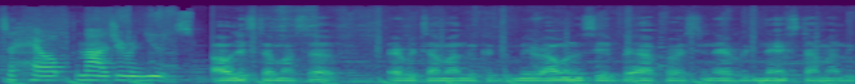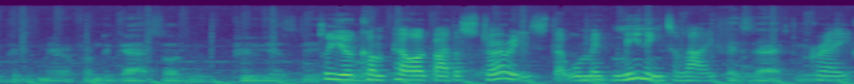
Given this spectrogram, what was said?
to help Nigerian youths? I always tell myself every time I look at the mirror, I want to see a better person every next time I look at the mirror from the guy I saw the previous day. So you're compelled by the stories that will make meaning to life. Exactly. Great.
